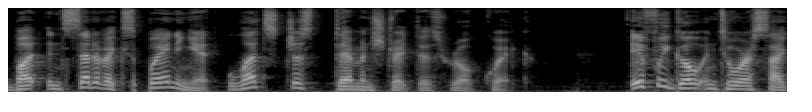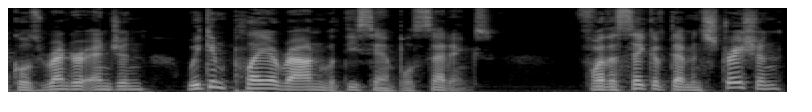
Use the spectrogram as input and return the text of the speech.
But instead of explaining it, let's just demonstrate this real quick. If we go into our Cycles render engine, we can play around with the sample settings. For the sake of demonstration,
